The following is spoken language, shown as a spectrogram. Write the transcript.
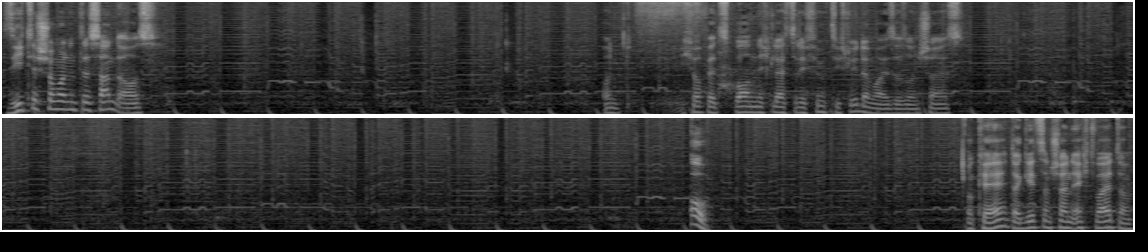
Sieht ja schon mal interessant aus. Und ich hoffe, jetzt spawnen nicht gleichzeitig 50 Fledermäuse, so ein Scheiß. Okay, da geht es anscheinend echt weiter.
